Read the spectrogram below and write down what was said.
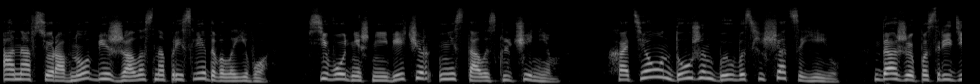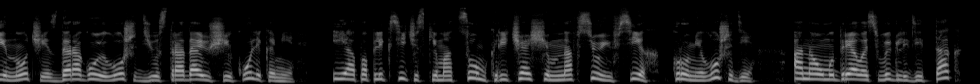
она все равно безжалостно преследовала его. Сегодняшний вечер не стал исключением. Хотя он должен был восхищаться ею. Даже посреди ночи с дорогой лошадью, страдающей коликами, и апоплексическим отцом, кричащим на все и всех, кроме лошади, она умудрялась выглядеть так,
